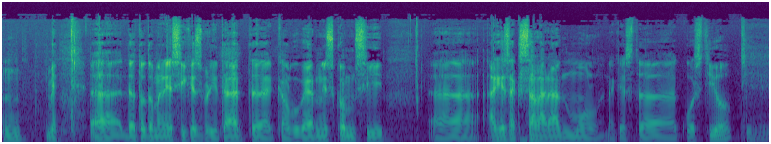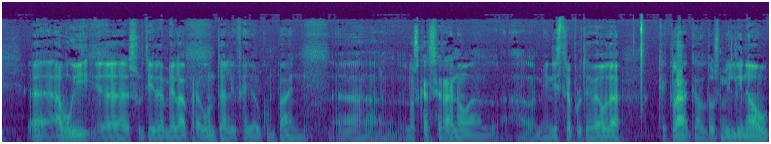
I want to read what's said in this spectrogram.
Mm -hmm. Bé, eh, de tota manera sí que és veritat eh, que el govern és com si eh, hagués accelerat molt en aquesta qüestió. Sí. Eh, avui eh, sortia també la pregunta, li feia el company, eh, l'Òscar Serrano, al, al ministre portaveu, de, que clar, que el 2019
